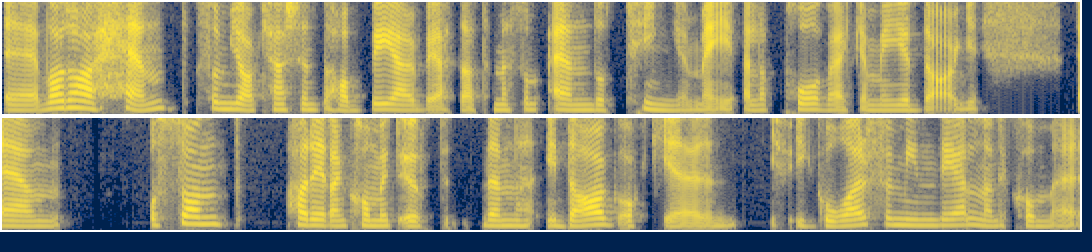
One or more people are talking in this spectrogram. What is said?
eh, vad har hänt som jag kanske inte har bearbetat men som ändå tynger mig eller påverkar mig idag. Eh, och sånt har redan kommit upp den, idag och eh, igår för min del när det kommer,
